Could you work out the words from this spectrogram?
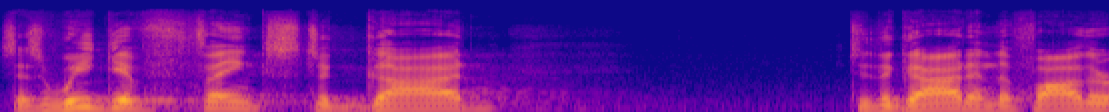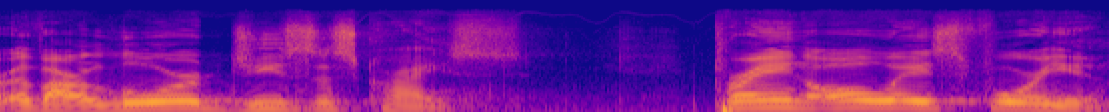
Says, We give thanks to God, to the God and the Father of our Lord Jesus Christ, praying always for you.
